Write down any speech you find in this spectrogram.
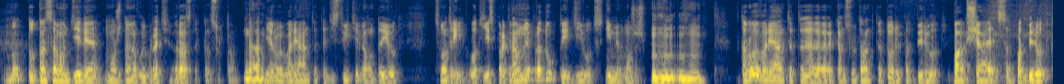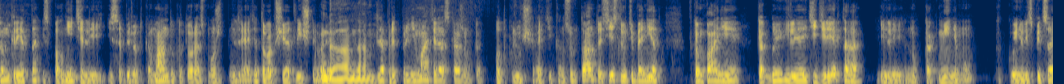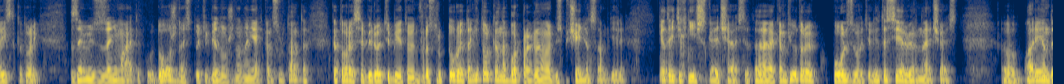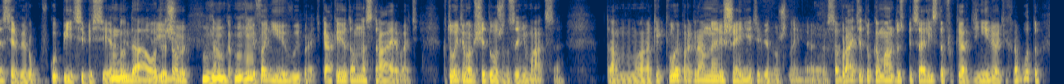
Ну, тут на самом деле можно выбрать разных консультантов. Да. Первый вариант, это действительно он дает, смотри, вот есть программные продукты, иди вот с ними можешь Мгм, мгм. Второй вариант – это консультант, который подберет, пообщается, подберет конкретно исполнителей и соберет команду, которая сможет внедрять. Это вообще отличный вариант. Да, да. Для предпринимателя, скажем, как под ключ IT-консультант. То есть, если у тебя нет в компании как бы или IT-директора, или, ну, как минимум, или специалист, который занимает такую должность, то тебе нужно нанять консультанта, который соберет тебе эту инфраструктуру. Это не только набор программного обеспечения, на самом деле. Это и техническая часть, это компьютеры пользователей, это серверная часть э, аренда серверов, купить себе сервер. Ну да, вот и еще, там, Угу, какую угу. телефонию выбрать, как ее там настраивать, кто этим вообще должен заниматься. Там, э, какое программное решение тебе нужны. Э, Собрать эту команду специалистов и координировать их работу.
